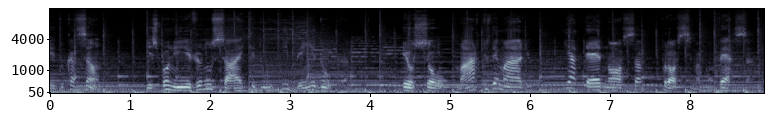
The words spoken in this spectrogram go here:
Educação, disponível no site do IBEM Educa. Eu sou Marcos Demário e até nossa próxima conversa.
